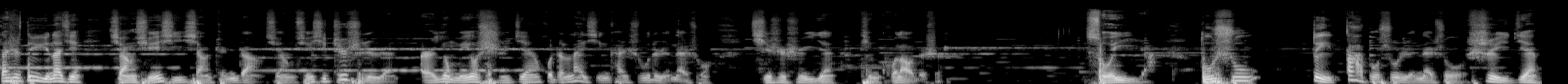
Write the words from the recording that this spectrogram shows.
但是对于那些想学习、想成长、想学习知识的人，而又没有时间或者耐心看书的人来说，其实是一件挺苦恼的事。所以呀，读书对大多数人来说是一件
